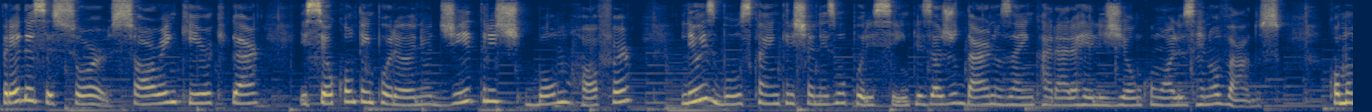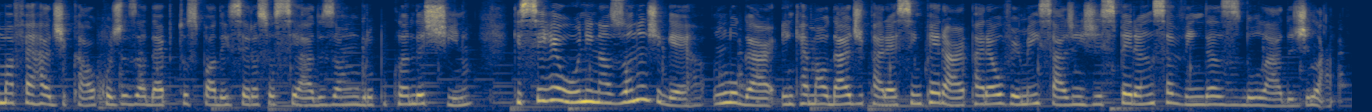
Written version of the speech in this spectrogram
predecessor Soren Kierkegaard e seu contemporâneo Dietrich Bonhoeffer, Lewis busca em Cristianismo Puro e Simples ajudar-nos a encarar a religião com olhos renovados, como uma fé radical cujos adeptos podem ser associados a um grupo clandestino que se reúne na zona de guerra, um lugar em que a maldade parece imperar para ouvir mensagens de esperança vindas do lado de lá.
